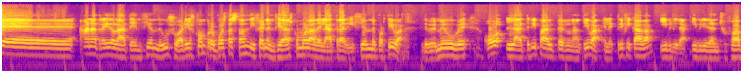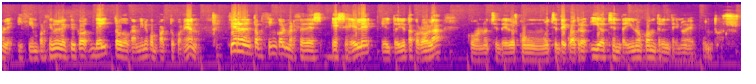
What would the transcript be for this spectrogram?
eh, han atraído la atención de usuarios con propuestas tan diferenciadas como la de la tradición deportiva de BMW o la tripa alternativa electrificada, híbrida, híbrida enchufable y 100% eléctrico del todo camino compacto coreano. Cierran el top 5 el Mercedes SL, el Toyota Corolla con 82,84 y 81,39 puntos.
